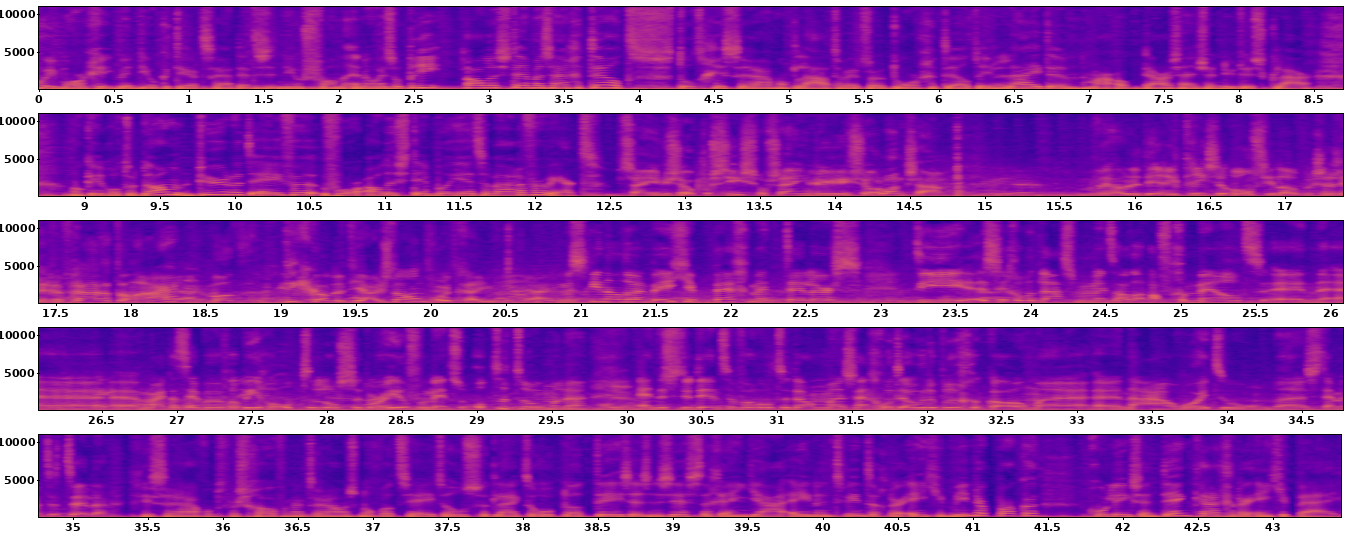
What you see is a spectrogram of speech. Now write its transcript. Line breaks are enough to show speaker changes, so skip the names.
Goedemorgen, ik ben Dielke Teertstra. Dit is het nieuws van NOS op 3. Alle stemmen zijn geteld. Tot gisteravond later werd er doorgeteld in Leiden, maar ook daar zijn ze nu dus klaar. Ook in Rotterdam duurde het even voor alle stembiljetten waren verwerkt.
Zijn jullie zo precies of zijn jullie zo langzaam?
Mevrouw de directrice rond ziet lopen, ik zou zeggen vraag het aan haar. Want die kan het juiste antwoord geven.
Misschien hadden we een beetje pech met tellers die zich op het laatste moment hadden afgemeld. En, eh, eh, maar dat hebben we proberen op te lossen door heel veel mensen op te trommelen. En de studenten van Rotterdam eh, zijn goed over de brug gekomen eh, naar Ahoy toe om de stemmen te tellen.
Gisteravond verschoven er trouwens nog wat zetels. Het lijkt erop dat D66 en JA21 er eentje minder pakken. GroenLinks en DENK krijgen er eentje bij.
